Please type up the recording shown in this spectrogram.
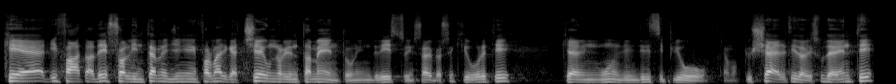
che è di fatto adesso all'interno di ingegneria informatica c'è un orientamento, un indirizzo in cyber security, che è uno degli indirizzi più, diciamo, più scelti dagli studenti,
